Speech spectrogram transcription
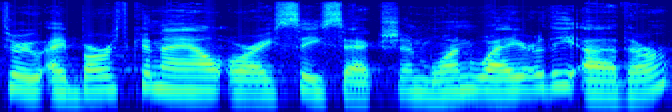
through a birth canal or a C section, one way or the other.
